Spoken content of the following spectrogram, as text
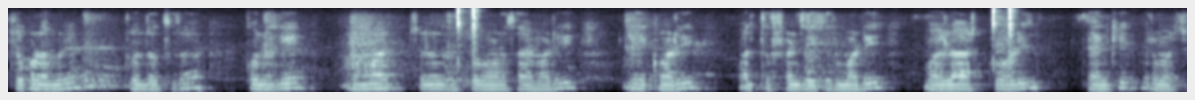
ತಿಳ್ಕೊಂಡ ಮೇಲೆ ತೊಂದಾಗ್ತದೆ ಕೊನೆಗೆ ನಮ್ಮ ಚಾನಲ್ ಸಬ್ಸ್ಕ್ರೈಬ್ ಮಾಡೋ ಸಹಾಯ ಮಾಡಿ ಲೈಕ್ ಮಾಡಿ, ಮತ್ತು ಫ್ರೆಂಡ್ಸ್ ಶೇರ್ ಮಾಡಿ ಮೈ ಲಾಸ್ಟ್ ನೋಡಿ ಥ್ಯಾಂಕ್ ಯು ವೆರಿ ಮಚ್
